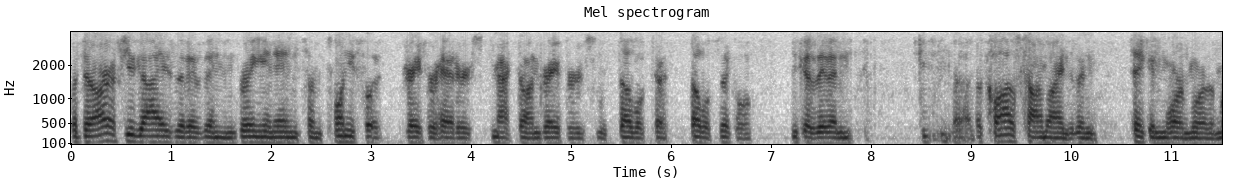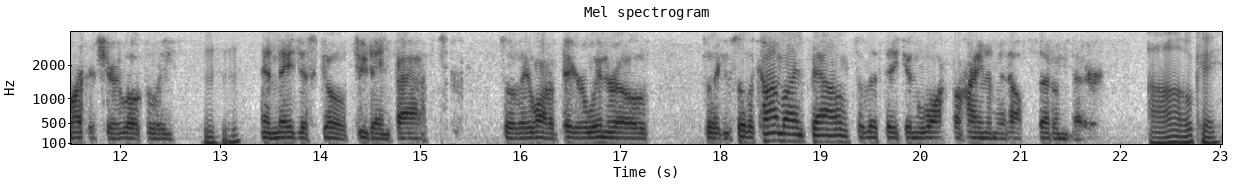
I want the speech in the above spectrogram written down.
but there are a few guys that have been bringing in some 20 foot draper headers, MacDon drapers with double t- double sickles because they've been uh, the Claas combines have been taking more and more of the market share locally, mm-hmm. and they just go too dang fast. So they want a bigger windrow so they can slow the combines down so that they can walk behind them and help set them better. Ah, okay.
